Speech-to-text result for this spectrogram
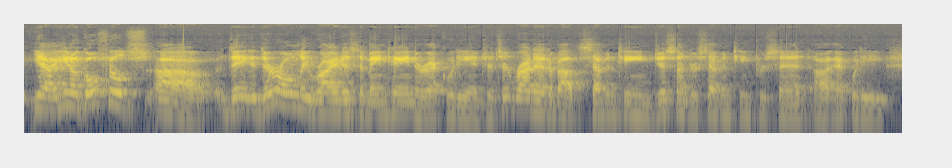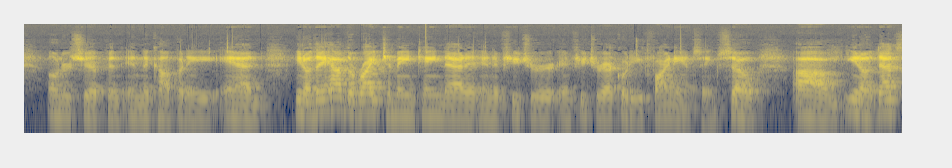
Yeah, you know, Gold Fields, uh, they their only right is to maintain their equity interest. They're right at about seventeen, just under seventeen percent uh, equity ownership in, in the company, and you know they have the right to maintain that in, in future in future equity financing. So um, you know that's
